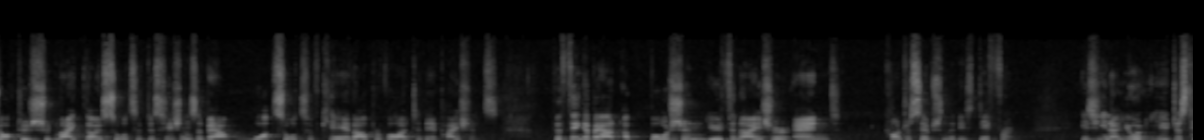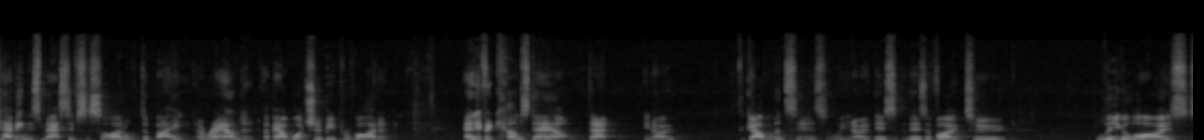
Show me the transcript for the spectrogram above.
doctors should make those sorts of decisions about what sorts of care they'll provide to their patients. The thing about abortion, euthanasia, and contraception that is different is, you know, you're, you're just having this massive societal debate around it about what should be provided. And if it comes down that, you know, the government says, or, you know, there's, there's a vote to legalise,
